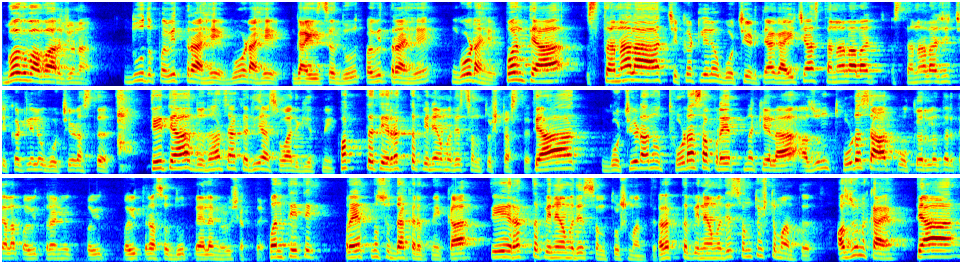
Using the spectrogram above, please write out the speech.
बघ बाबा अर्जुना दूध पवित्र आहे गोड आहे गाईचं दूध पवित्र आहे. गोड आहे. पण त्या स्तनाला चिकटलेलं गोचिड त्या गाईच्या स्तनाला स्तनाला जे चिकटलेलं गोचिड असतं ते त्या दुधाचा कधी आस्वाद घेत नाही. फक्त ते रक्त पिण्यामध्ये संतुष्ट असतं. त्या गोचिडानं थोडासा प्रयत्न केला अजून थोडंसं आत पोकरलं तर त्याला पवित्र आणि पवित्र असं दूध प्यायला मिळू शकतं. पण ते ते प्रयत्न सुद्धा करत नाही का? ते रक्त पिण्यामध्ये संतोष मानतं. रक्त पिण्यामध्ये संतुष्ट मानतं. अजून काय? त्या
